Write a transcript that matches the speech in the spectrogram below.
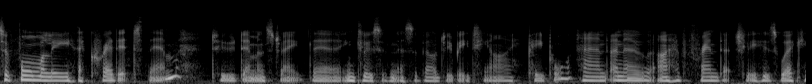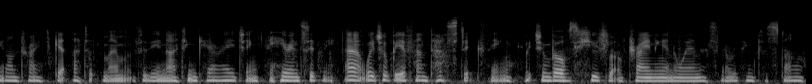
to formally accredit them to demonstrate their inclusiveness of LGBTI people. And I know I have a friend actually who's working on trying to get that at the moment for the Uniting Care Aging here in Sydney, uh, which will be a fantastic thing, which involves a huge lot of training and awareness and everything for staff.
